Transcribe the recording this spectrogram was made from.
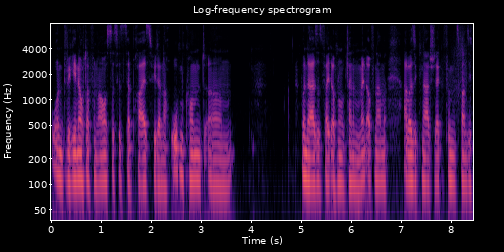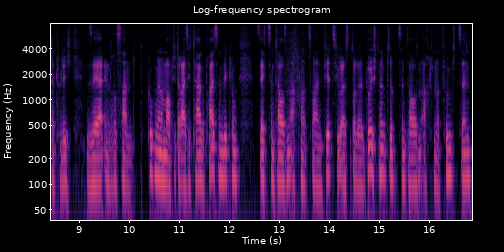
und wir gehen auch davon aus, dass jetzt der Preis wieder nach oben kommt. Ähm, von daher ist es vielleicht auch nur eine kleine Momentaufnahme, aber Signalstärke 25 natürlich sehr interessant. Gucken wir nochmal auf die 30-Tage-Preisentwicklung. 16.842 US-Dollar Durchschnitt, 17.815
